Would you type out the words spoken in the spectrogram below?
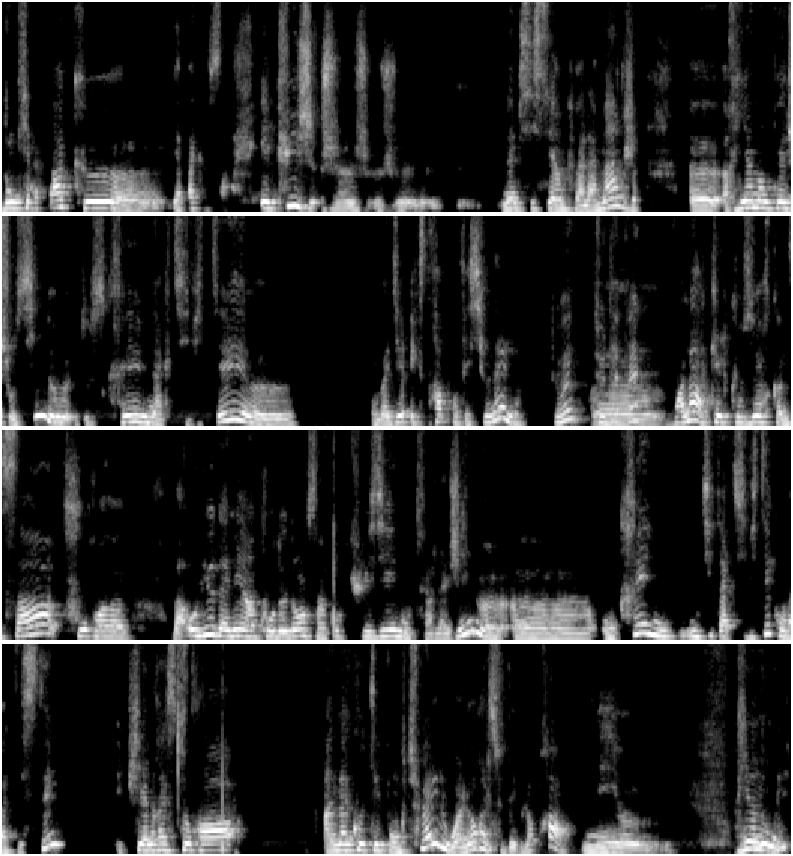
Donc il n'y a pas que, a pas que ça. Et puis, je, même si c'est un peu à la marge, rien n'empêche aussi de, se créer une activité, on va dire, extra-professionnelle. Oui, tout à fait. voilà, quelques heures comme ça pour bah, au lieu d'aller à un cours de danse, un cours de cuisine ou de faire de la gym, euh, on crée une, petite activité qu'on va tester. Et puis elle restera un à côté ponctuel ou alors elle se développera. Mais euh, rien oh. n'oblige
